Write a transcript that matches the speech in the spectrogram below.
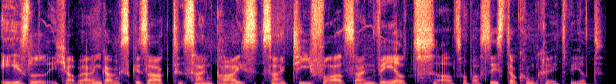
Esel. Ich habe eingangs gesagt, sein Preis sei tiefer als sein Wert. Also was ist der konkret Wert?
